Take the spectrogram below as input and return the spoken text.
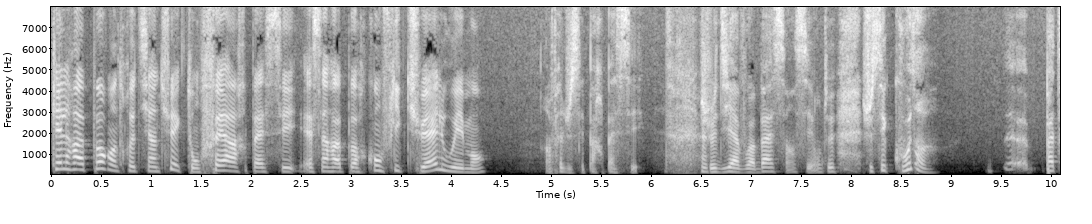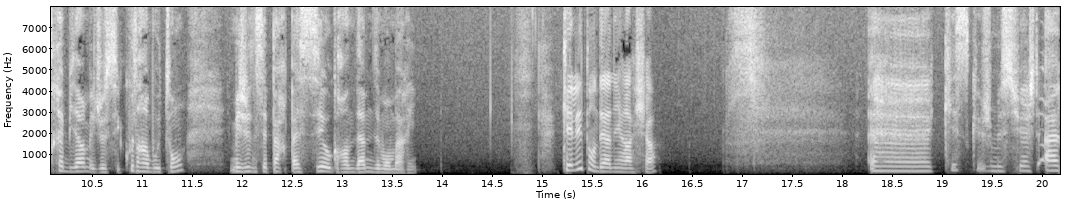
Quel rapport entretiens-tu avec ton fer à repasser? Est-ce un rapport conflictuel ou aimant? En fait, je sais pas repasser. Je le dis à voix basse, hein, c'est honteux. Je sais coudre, euh, pas très bien, mais je sais coudre un bouton, mais je ne sais pas repasser aux grandes dames de mon mari. Quel est ton dernier achat? Euh, Qu'est-ce que je me suis acheté? Ah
